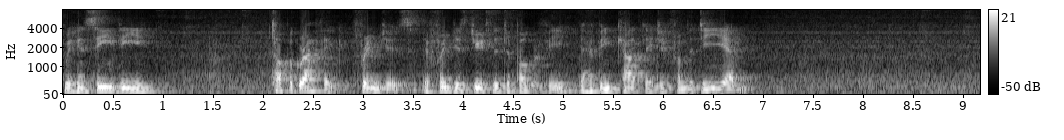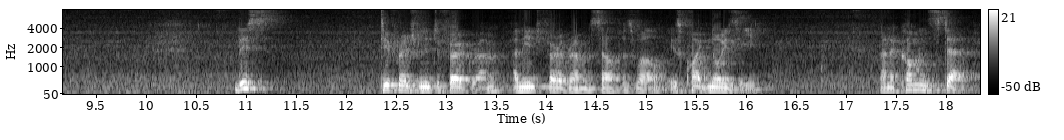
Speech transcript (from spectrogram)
we can see the topographic fringes, the fringes due to the topography that have been calculated from the DEM. This differential interferogram, and the interferogram itself as well, is quite noisy. And a common step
